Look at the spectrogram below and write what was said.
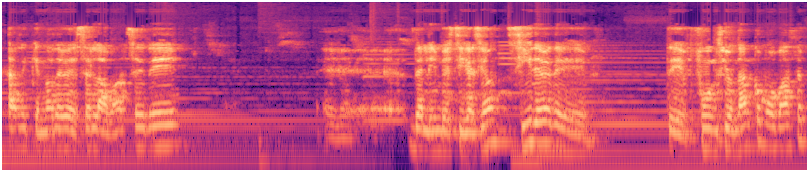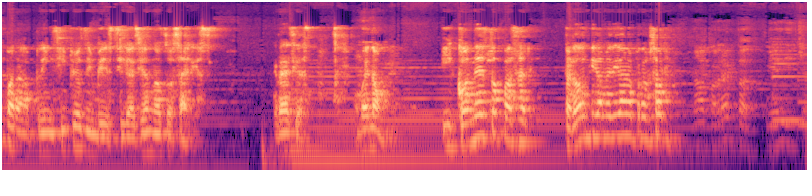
pesar de que no debe ser la base de, eh, de la investigación, sí debe de, funcionar como base para principios de investigación en otras áreas. Gracias. Bueno, y con esto pasar... Perdón, dígame, dígame, profesor. No, correcto, bien dicho.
